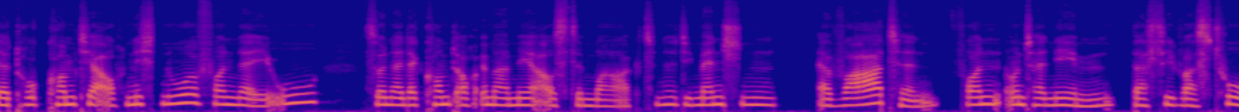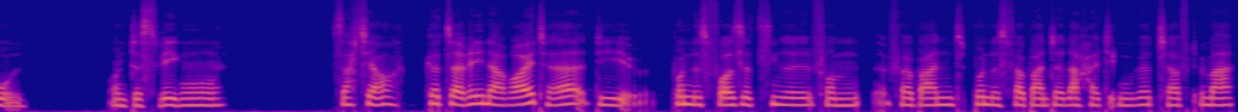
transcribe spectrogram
der Druck kommt ja auch nicht nur von der EU, sondern der kommt auch immer mehr aus dem Markt. Ne? Die Menschen erwarten von Unternehmen, dass sie was tun. Und deswegen sagt ja auch Katharina Reuter, die Bundesvorsitzende vom Verband, Bundesverband der nachhaltigen Wirtschaft, immer,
